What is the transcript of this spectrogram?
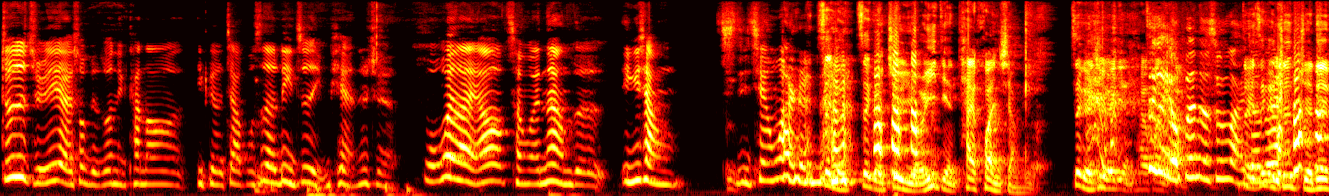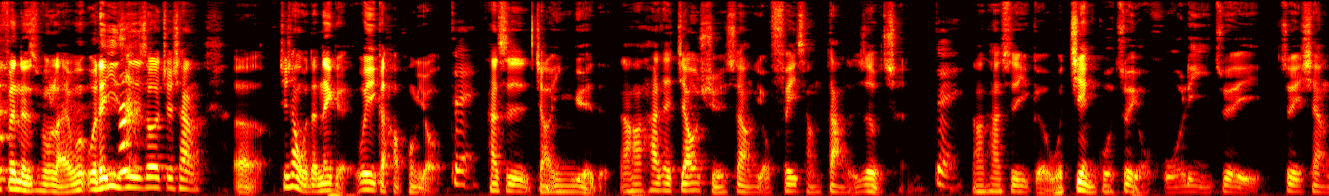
就是举例来说，比如说你看到一个贾博士的励志影片，就觉得我未来也要成为那样的影响几千万人的，这个这个就有一点太幻想了，这个就有点太 这个有分得出来，对，不这个就绝对分得出来。我我的意思是说，就像呃，就像我的那个，我有一个好朋友，对。他是教音乐的，然后他在教学上有非常大的热忱，对。然后他是一个我见过最有活力、最最像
